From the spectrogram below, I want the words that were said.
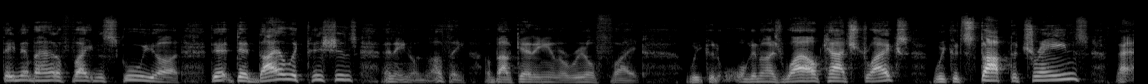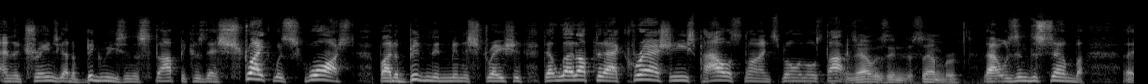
They never had a fight in the schoolyard. They're, they're dialecticians and they know nothing about getting in a real fight. We could organize wildcat strikes. We could stop the trains. And the trains got a big reason to stop because their strike was squashed by the Biden administration that led up to that crash in East Palestine, spilling those toxins. And that was in December. That was in December. Uh,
